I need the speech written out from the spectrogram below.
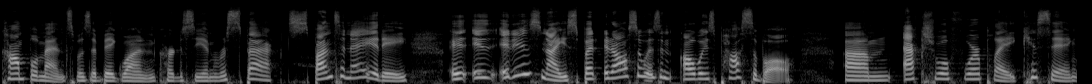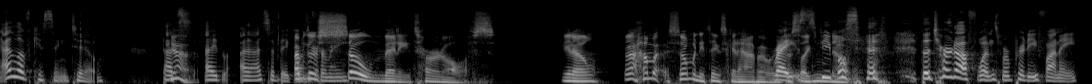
Compliments was a big one. Courtesy and respect, spontaneity. It, it, it is nice, but it also isn't always possible. Um, actual foreplay, kissing. I love kissing too. That's Yeah. I, I that's a big I one mean, for there's so many turn offs. You know, Uh, how much? So many things can happen. Where right. Just like People no. said the turn off ones were pretty funny.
